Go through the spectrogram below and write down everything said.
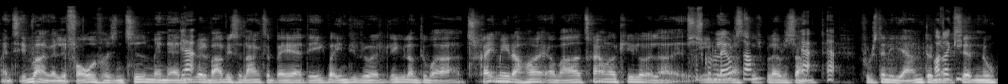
princippet var han lidt forud for sin tid, men alligevel ja. var vi så langt tilbage, at det ikke var individuelt. Ligegyldigt om du var 3 meter høj og vejede 300 kilo, eller så skulle du lave det samme. Så skulle du lave det samme. Ja, ja. Fuldstændig hjernedødt, når vi ser det nu.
